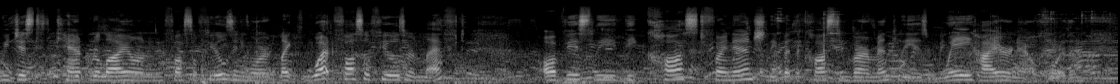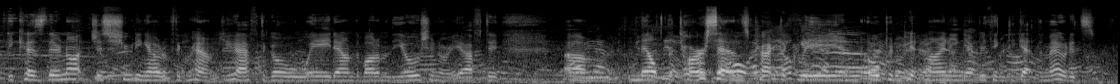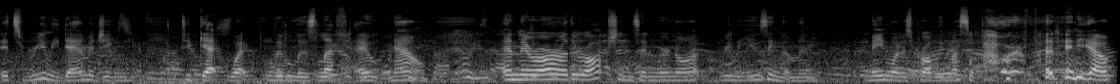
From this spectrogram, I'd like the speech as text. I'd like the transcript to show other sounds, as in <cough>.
we just can't rely on fossil fuels anymore. Like what fossil fuels are left? Obviously the cost financially, but the cost environmentally is way higher now for them because they're not just shooting out of the ground. You have to go way down to the bottom of the ocean or you have to um, melt the tar sands practically and open pit mining everything to get them out. It's it's really damaging to get what little is left out now. And there are other options and we're not really using them and the main one is probably muscle <laughs> power, but anyhow.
